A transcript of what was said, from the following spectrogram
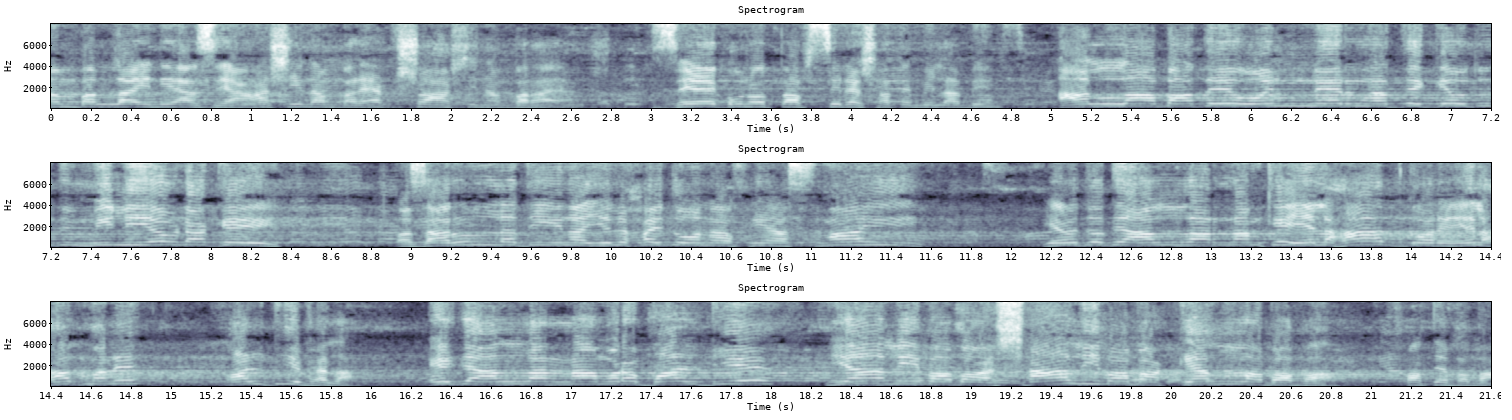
নাম্বার লাইনে আছে, আশি নাম্বার, একশো আশি নাম্বার আয়াত। যে কোনো তাফসিরের সাথে মিলাবেন। আল্লাহ বাদে অন্যের নাতে কেউ যদি মিলিয়েও ডাকে আসমাই কেউ যদি আল্লাহর নামকে এলহাদ করে, এলহাদ মানে পাল্টিয়ে ফেলা। এই যে আল্লাহর নাম ওরা পাল্টিয়ে, ইয়ালি বাবা, শালি বাবা, কেল্লা বাবা, ফতে বাবা,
